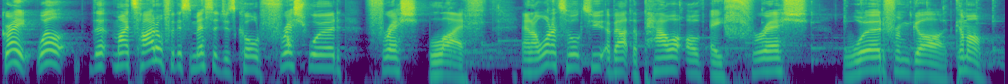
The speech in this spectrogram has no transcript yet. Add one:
Great. Well, the, my title for this message is called Fresh Word, Fresh Life. And I want to talk to you about the power of a fresh word from God. Come on.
